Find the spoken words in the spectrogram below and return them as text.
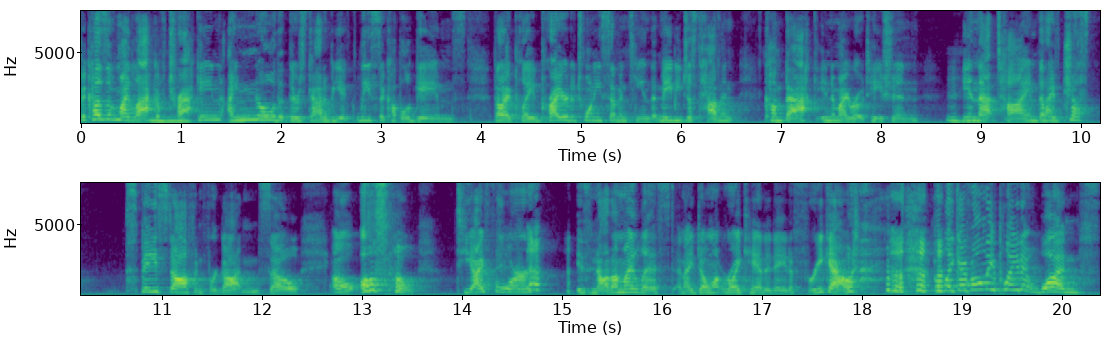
because of my lack of mm-hmm. tracking, I know that there's got to be at least a couple games that I played prior to 2017 that maybe just haven't come back into my rotation mm-hmm. in that time that I've just spaced off and forgotten. So, oh, also TI4 is not on my list, and I don't want Roy Cannaday to freak out. but like, I've only played it once,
